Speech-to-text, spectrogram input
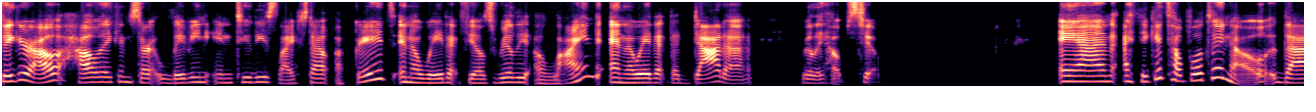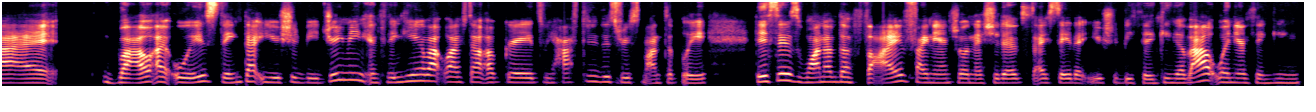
figure out how they can start living into these lifestyle upgrades in a way that feels really aligned and a way that the data really helps too. And I think it's helpful to know that while I always think that you should be dreaming and thinking about lifestyle upgrades, we have to do this responsibly. This is one of the five financial initiatives I say that you should be thinking about when you're thinking,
